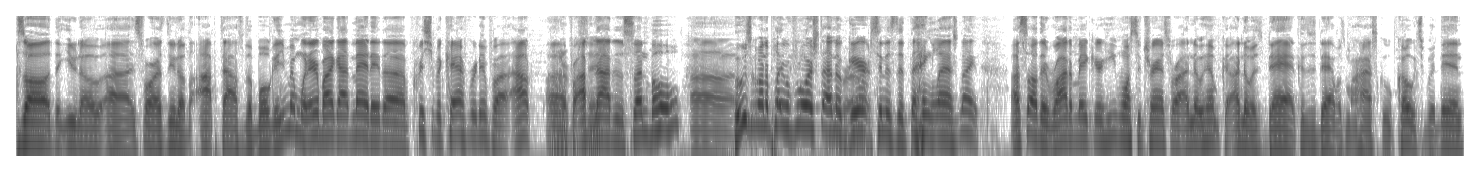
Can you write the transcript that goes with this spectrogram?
So that you know, uh, as far as you know, the opt outs of the bowl game. You remember when everybody got mad at uh, Christian McCaffrey then for out uh, for 100%. opting out of the Sun Bowl? Uh, Who's going to play for Florida State? I know bro. Garrett sent us the thing last night. I saw that Rodemaker he wants to transfer. I know him. I know his dad because his dad was my high school coach. But then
